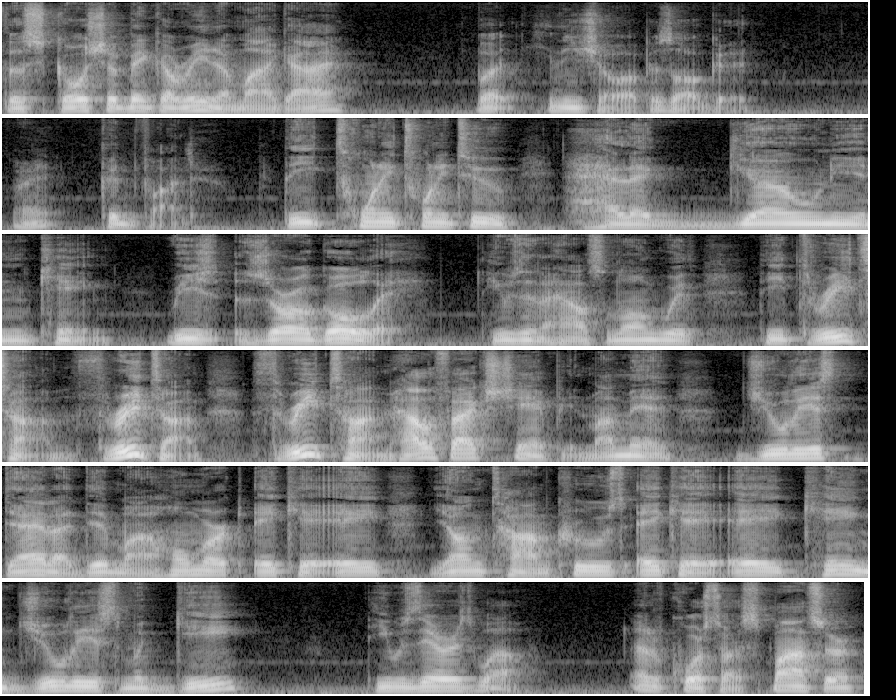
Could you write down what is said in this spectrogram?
the Scotiabank Arena, my guy? But he didn't show up. It's all good, right? Couldn't find it. The 2022 Haligonian king, Riz Zorogole, he was in the house along with the three-time, three-time, three-time Halifax champion, my man Julius Dad. I did my homework, aka Young Tom Cruise, aka King Julius McGee. He was there as well. And of course, our sponsor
